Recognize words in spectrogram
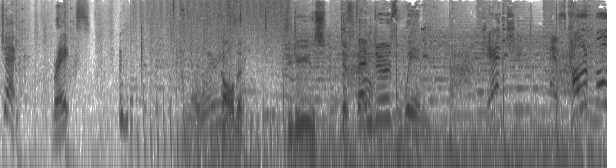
Check. Brakes? Nowhere. Called it. GG's. Defenders win. Gente, as colorful as carnaval.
